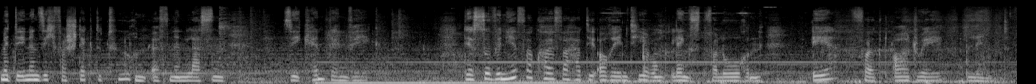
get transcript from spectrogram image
mit denen sich versteckte Türen öffnen lassen. Sie kennt den Weg. Der Souvenirverkäufer hat die Orientierung längst verloren. Er folgt Audrey blind.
